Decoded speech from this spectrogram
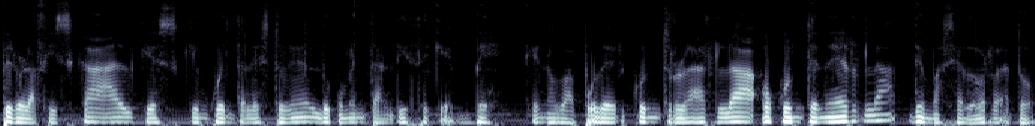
pero la fiscal, que es quien cuenta la historia en el documental, dice que ve que no va a poder controlarla o contenerla demasiado rato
